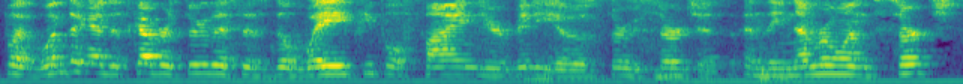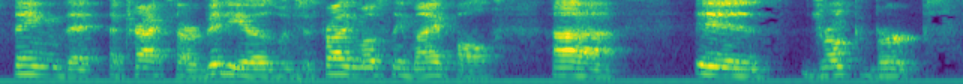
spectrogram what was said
but one thing I discovered through this is the way people find your videos through searches. And the number one search thing that attracts our videos, which is probably mostly my fault, uh, is drunk burps.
